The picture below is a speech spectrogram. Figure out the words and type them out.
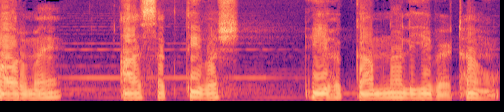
और मैं आसक्तिवश यह कामना लिए बैठा हूँ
